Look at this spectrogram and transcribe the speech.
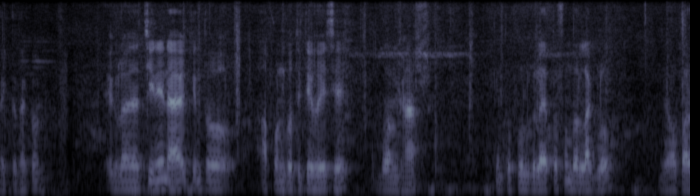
দেখতে থাকুন। এগুলো চিনি না, কিন্তু আপন গতিতে হয়েছে, বন ঘাস। কিন্তু ফুলগুলো এত সুন্দর লাগল যে অপার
